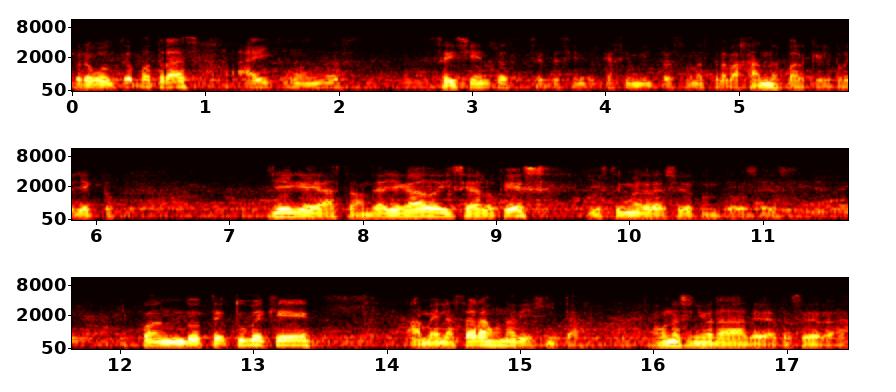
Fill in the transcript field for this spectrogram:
Pero volteo para atrás, hay como unas 600, 700, casi mil personas trabajando para que el proyecto llegue hasta donde ha llegado y sea lo que es. Y estoy muy agradecido con todos ellos. Cuando te, tuve que amenazar a una viejita, a una señora de la tercera edad,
